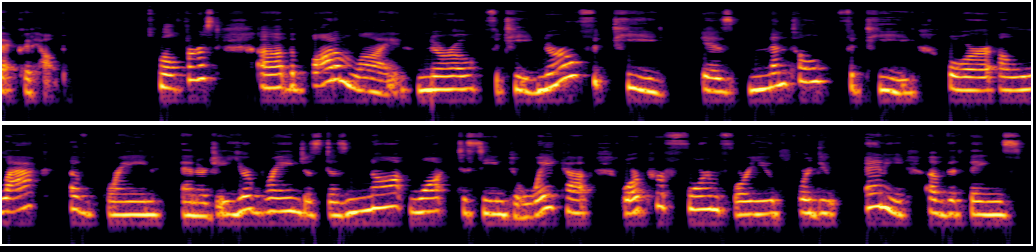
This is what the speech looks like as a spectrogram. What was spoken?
that could help? Well, first, uh, the bottom line neuro fatigue. neurofatigue. Neurofatigue is mental fatigue or a lack of brain energy. Your brain just does not want to seem to wake up or perform for you or do any of the things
